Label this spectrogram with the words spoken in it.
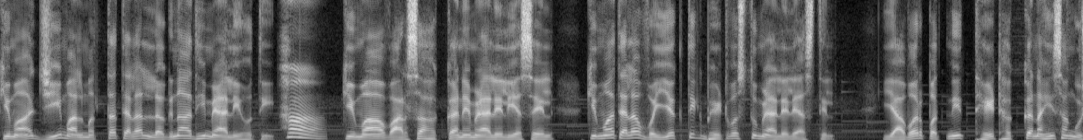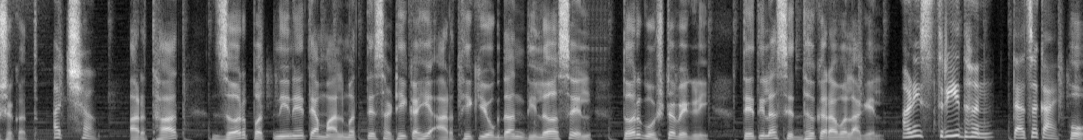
किंवा जी मालमत्ता त्याला लग्नाआधी मिळाली होती. हां. किंवा वारसा हक्काने मिळालेली असेल किंवा त्याला वैयक्तिक भेटवस्तू मिळालेल्या असतील यावर पत्नी थेट हक्क नाही सांगू शकत. अच्छा. अर्थात जर पत्नीने त्या मालमत्तेसाठी काही आर्थिक योगदान दिलं असेल तर गोष्ट वेगळी. ते तिला सिद्ध करावं लागेल. आणि स्त्रीधन त्याचं काय? हो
